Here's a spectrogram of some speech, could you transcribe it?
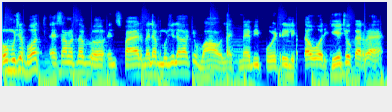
वो मुझे बहुत ऐसा मतलब इंस्पायर मतलब मुझे लगा कि वाह लाइक मैं भी पोएट्री लिखता हूँ और ये जो कर रहा है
